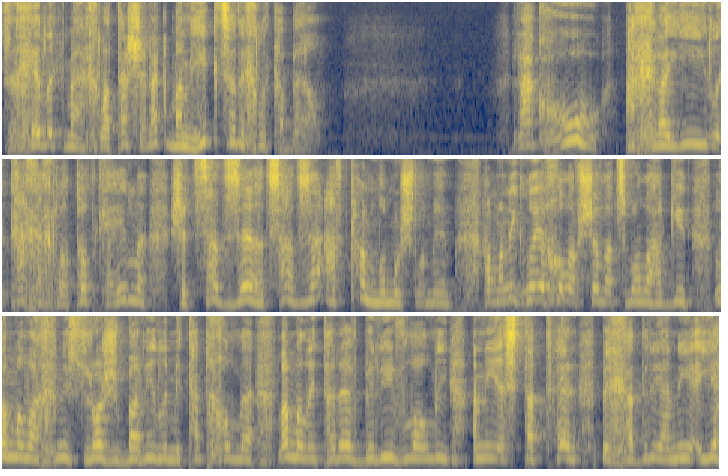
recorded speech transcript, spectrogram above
זה חלק מההחלטה שרק מנהיג צריך לקבל. רק הוא אחראי לקח החלטות כאלה שצד זה או צד זה אף פעם לא מושלמים. המנהיג לא יכול לאפשר לעצמו להגיד למה להכניס ראש בריא למיטת חולה, למה להתערב בריב לא לי, אני אסתתר בחדרי, אני אהיה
